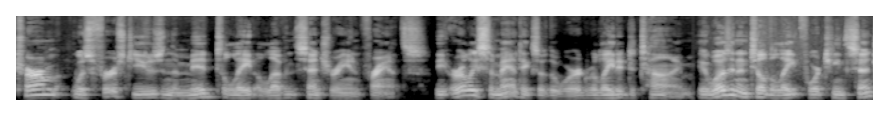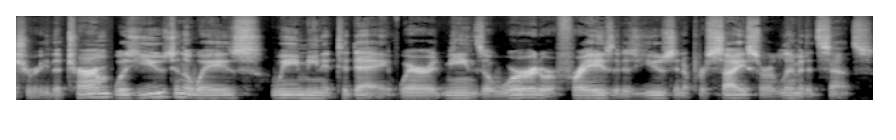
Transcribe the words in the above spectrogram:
Term was first used in the mid to late 11th century in France. The early semantics of the word related to time. It wasn't until the late 14th century the term was used in the ways we mean it today, where it means a word or a phrase that is used in a precise or limited sense.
